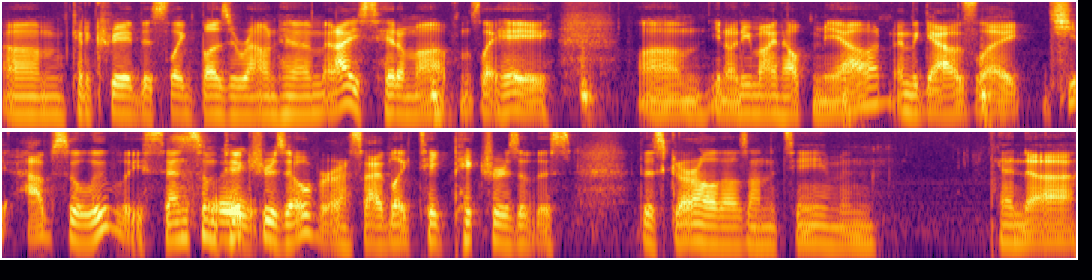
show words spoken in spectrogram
um, kind of created this like buzz around him, and I just hit him up and was like, hey. Um, you know, do you mind helping me out? And the guy was like, yeah, absolutely. Send some Sweet. pictures over. So I'd like take pictures of this this girl that was on the team, and and uh,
